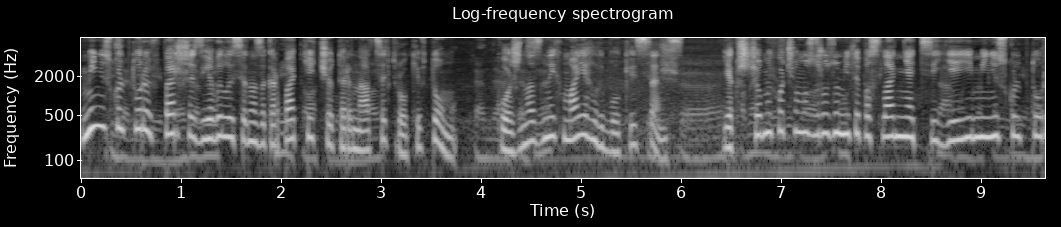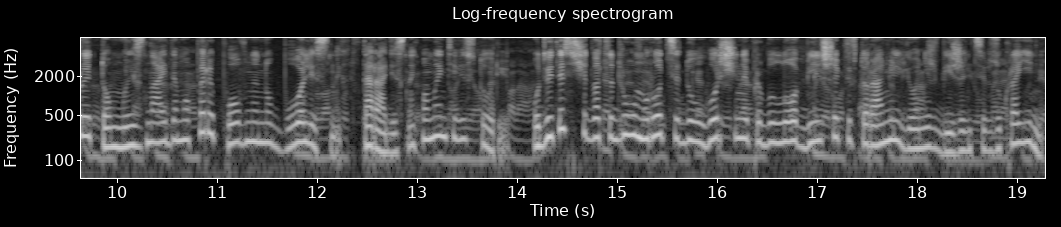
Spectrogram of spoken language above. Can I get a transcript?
Міні-скульптури вперше з'явилися на Закарпатті 14 років тому. Кожна з них має глибокий сенс. Якщо ми хочемо зрозуміти послання цієї міні-скульптури, то ми знайдемо переповнену болісних та радісних моментів історію. У 2022 році до Угорщини прибуло більше півтора мільйонів біженців з України.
